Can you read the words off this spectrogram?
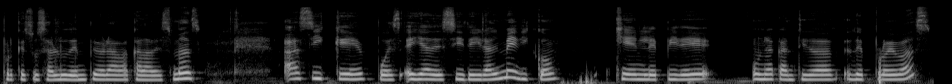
porque su salud empeoraba cada vez más. Así que pues ella decide ir al médico, quien le pide una cantidad de pruebas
